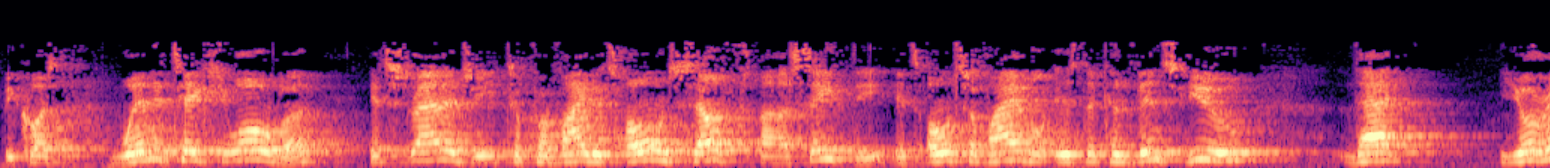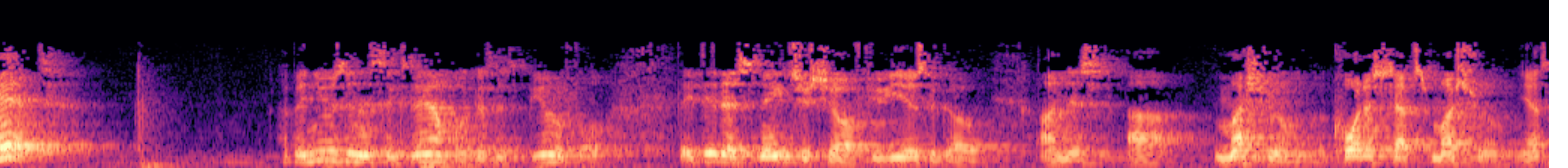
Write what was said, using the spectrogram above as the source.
Because when it takes you over, its strategy to provide its own self uh, safety, its own survival, is to convince you that you're it. I've been using this example because it's beautiful. They did a nature show a few years ago on this uh, mushroom, a cordyceps mushroom, yes?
